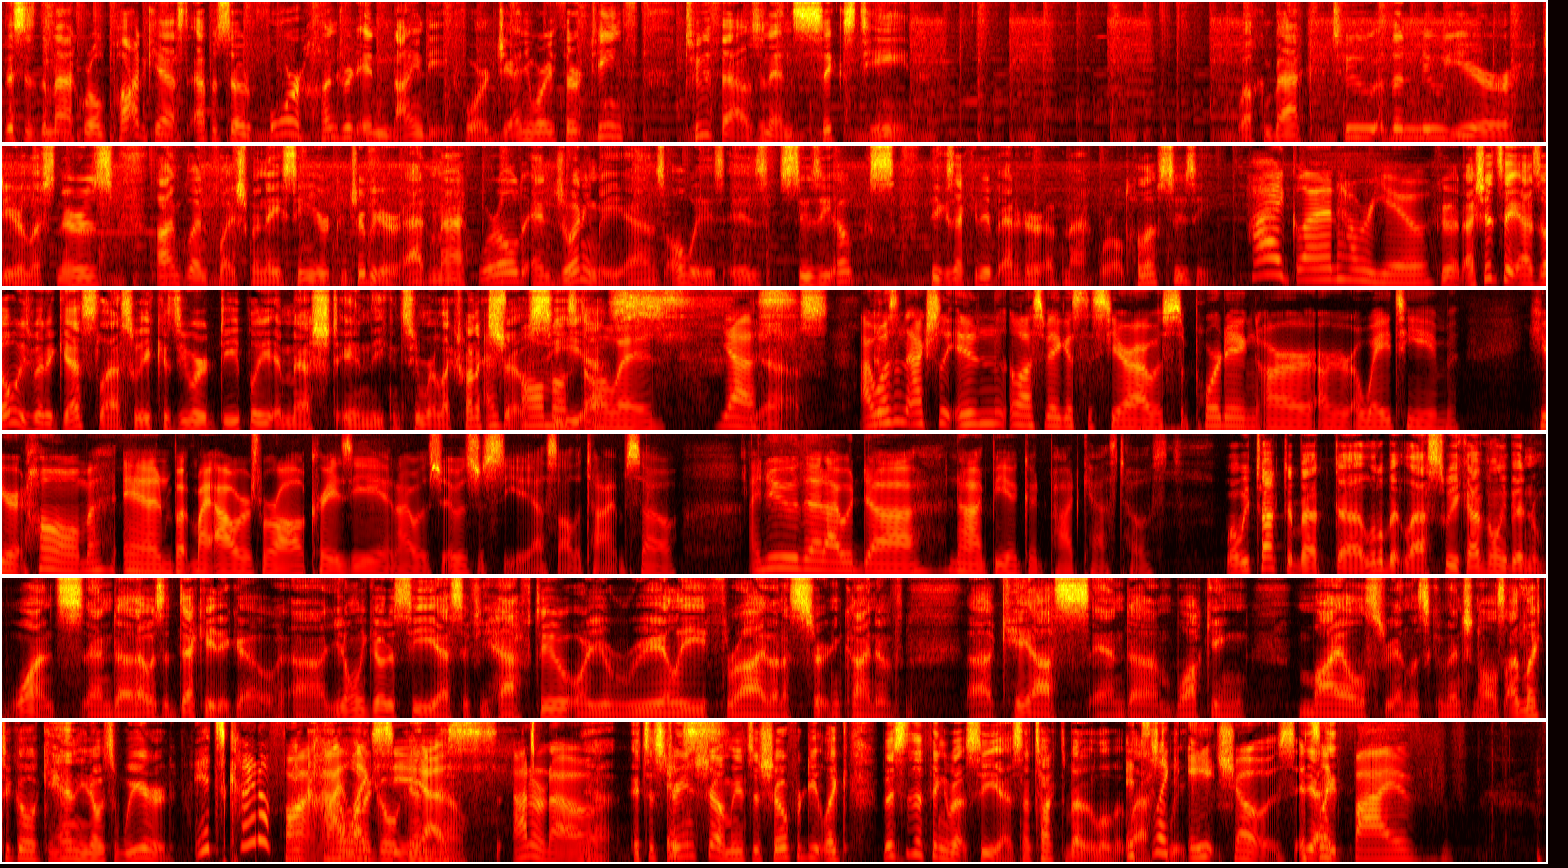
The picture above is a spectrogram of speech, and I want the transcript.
This is the Macworld Podcast, episode 490 for January 13th, 2016. Welcome back to the new year, dear listeners. I'm Glenn Fleishman, a senior contributor at Macworld, and joining me, as always, is Susie Ochs, the executive editor of Macworld. Hello, Susie. Hi, Glenn. How are you? Good. I should say, as always, we had a guest last week because you were deeply enmeshed in the Consumer Electronics As Show. almost CES. always. Yes. Yes. I wasn't actually in Las Vegas this year. I was supporting our, our away team here at home and but my hours were all crazy and I was it was just CES all the time. So I knew that I would uh, not be a good podcast host. Well, we talked about uh, a little bit last week. I've only been once, and uh, that was a decade ago. Uh, you only go to CES if you have to, or you really thrive on a certain kind of uh, chaos and um, walking miles through endless convention halls. I'd like to go again. You know, it's weird. It's kind of fun. I, wanna like go again now. I don't know. Yeah, it's a strange It's- show. I mean, it's a show for de- like this is the thing about CES. I talked about it a little bit It's last like week. eight shows. It's Yeah, like it- five,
